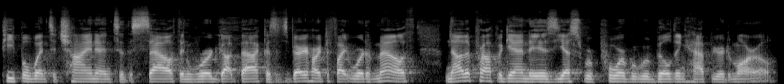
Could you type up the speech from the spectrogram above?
people went to China and to the South and word got back, because it's very hard to fight word of mouth, now the propaganda is yes, we're poor, but we're building happier tomorrow.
